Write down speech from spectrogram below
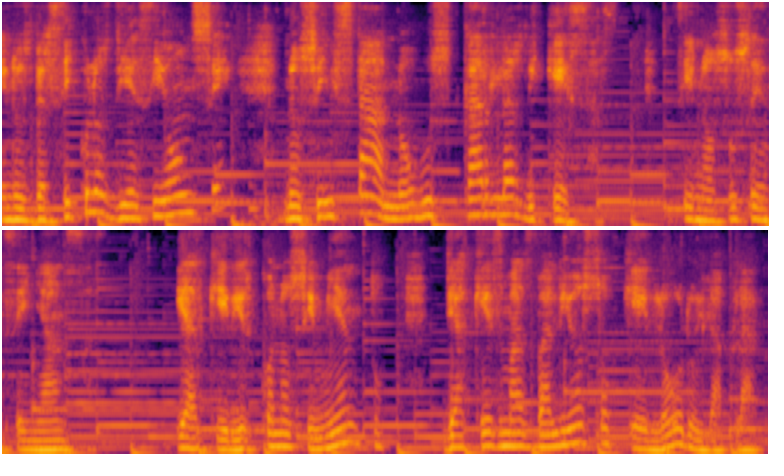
En los versículos 10 y 11 nos insta a no buscar las riquezas, sino sus enseñanzas, y adquirir conocimiento, ya que es más valioso que el oro y la plata.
